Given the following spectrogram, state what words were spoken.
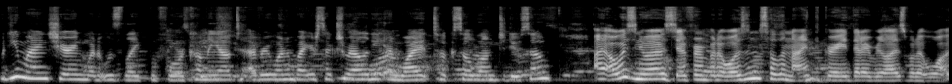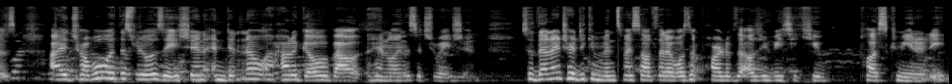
Would you mind sharing what it was like before coming out to everyone about your sexuality and why it took so long to do so? I always knew I was different, but it wasn't until the ninth grade that I realized what it was. I had trouble with this realization and didn't know how to go about handling the situation. So then I tried to convince myself that I wasn't part of the LGBTQ plus community.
